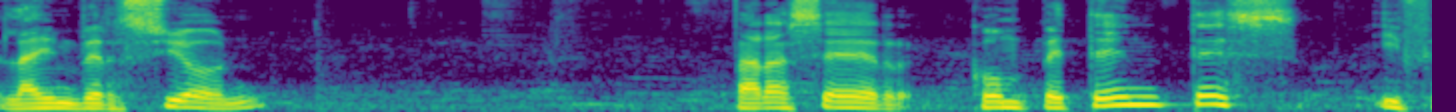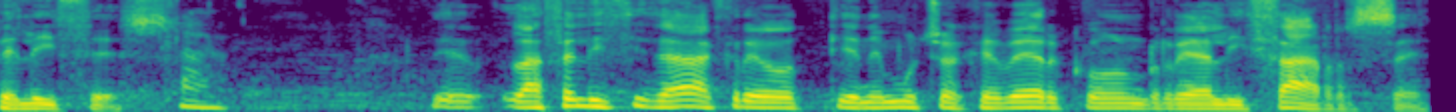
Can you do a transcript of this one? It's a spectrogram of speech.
la inversión para ser competentes y felices. claro. Eh, La felicidad creo tiene mucho que ver con realizarse.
